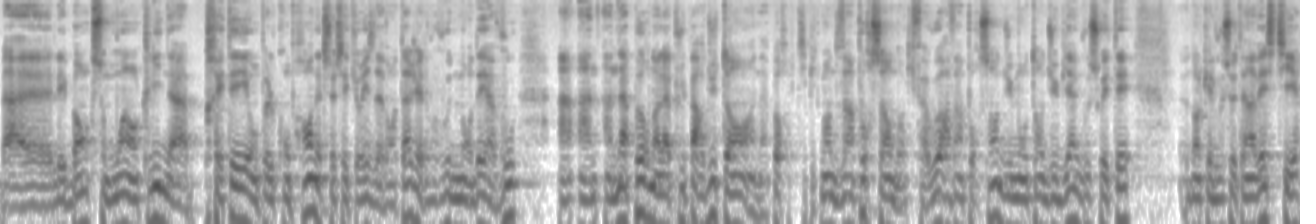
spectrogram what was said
ben, les banques sont moins enclines à prêter, on peut le comprendre, elles se sécurisent davantage, elles vont vous demander à vous un, apport dans la plupart du temps, un apport typiquement de 20%. Donc il faut avoir 20% du montant du bien que vous souhaitez dans lequel vous souhaitez investir.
